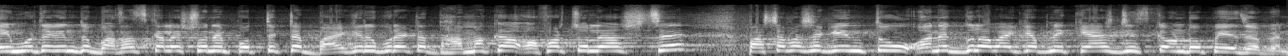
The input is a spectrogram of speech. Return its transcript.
এই মুহূর্তে কিন্তু বাজাজ কালেকশনে প্রত্যেকটা বাইকের উপরে একটা ধামাকা অফার চলে আসছে। পাশাপাশি কিন্তু অনেকগুলো বাইকে আপনি ক্যাশ ডিসকাউন্টও পেয়ে যাবেন।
